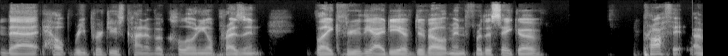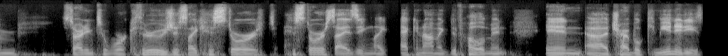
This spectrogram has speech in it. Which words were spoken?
that help reproduce kind of a colonial present like through the idea of development for the sake of profit. I'm starting to work through is just like historic historicizing like economic development in uh, tribal communities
